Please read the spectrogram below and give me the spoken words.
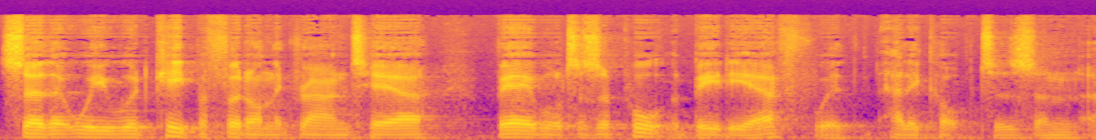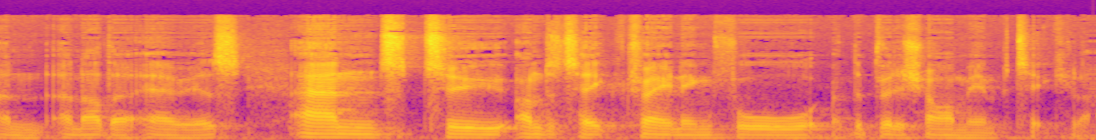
so that we would keep a foot on the ground here, be able to support the BDF with helicopters and, and, and, other areas, and to undertake training for the British Army in particular.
